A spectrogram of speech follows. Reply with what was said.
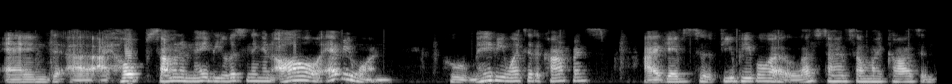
And uh, I hope some of them may be listening and all, everyone who maybe went to the conference. I gave to a few people at lunchtime some of my cards and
